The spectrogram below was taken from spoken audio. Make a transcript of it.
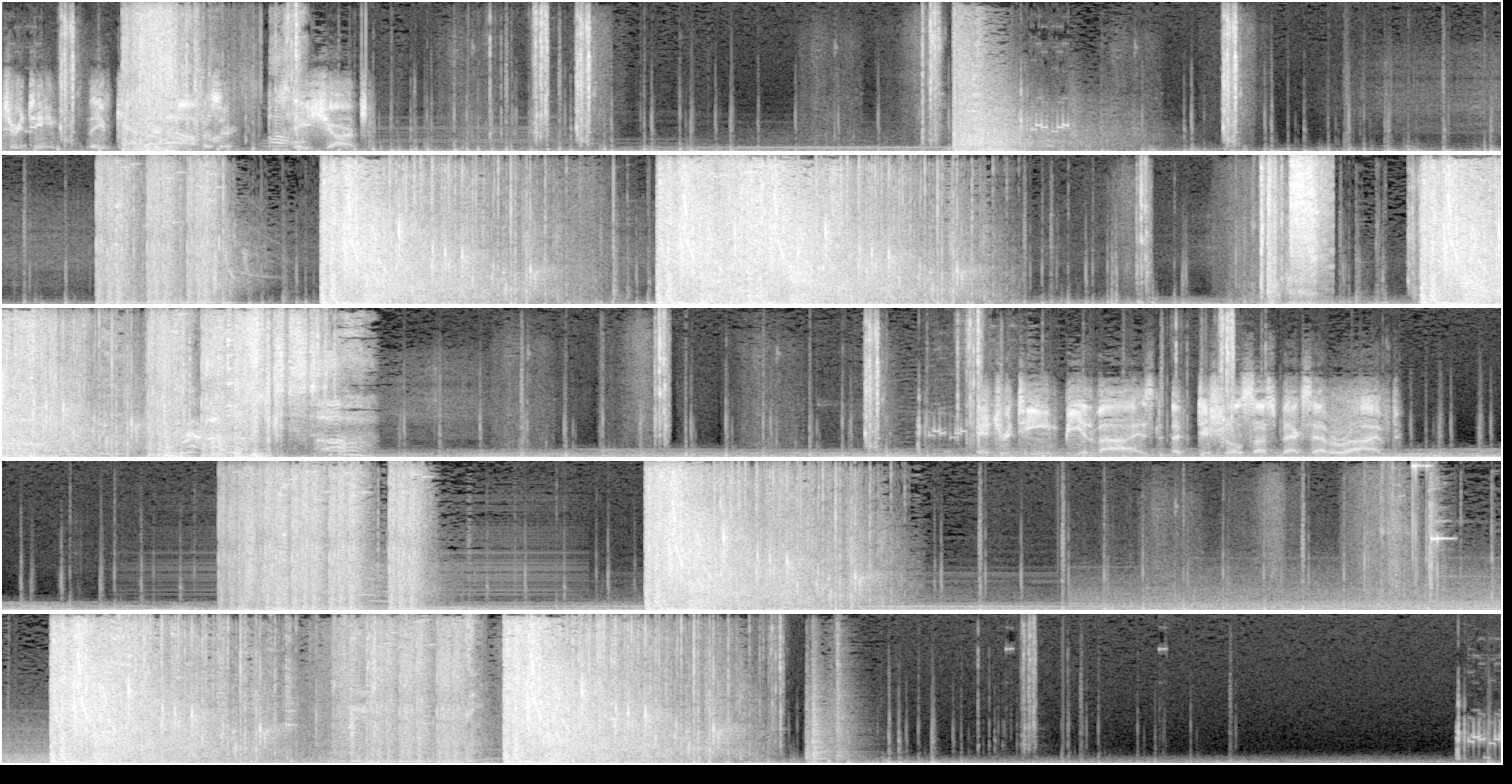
Entry team, they've captured an officer. Stay sharp. Entry team, be advised. Additional suspects have arrived.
